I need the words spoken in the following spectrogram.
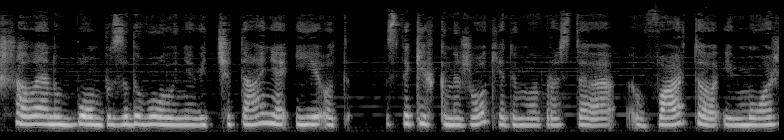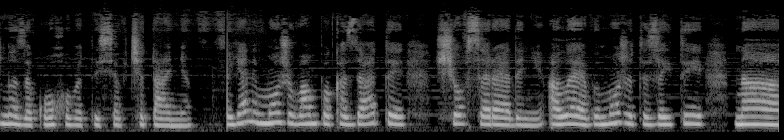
шалену бомбу задоволення від читання. І от з таких книжок, я думаю, просто варто і можна закохуватися в читання. Я не можу вам показати, що всередині, але ви можете зайти на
